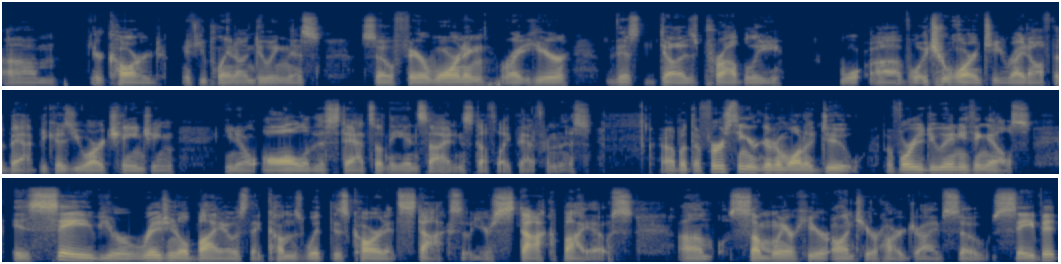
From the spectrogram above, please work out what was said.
um, your card if you plan on doing this. So fair warning right here, this does probably uh, void your warranty right off the bat because you are changing, you know, all of the stats on the inside and stuff like that from this. Uh, but the first thing you're going to want to do before you do anything else is save your original BIOS that comes with this card at stock. So your stock BIOS um, somewhere here onto your hard drive. So save it.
